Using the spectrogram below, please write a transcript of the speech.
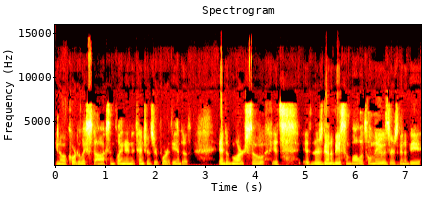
you know a quarterly stocks and planning and intentions report at the end of end of march so it's it, there's going to be some volatile news there's going to be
